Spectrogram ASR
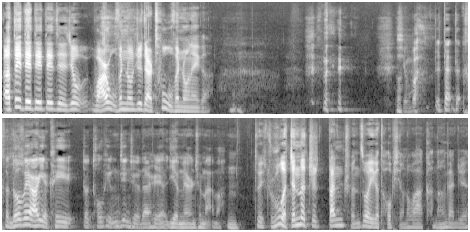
啊，对对对对对，就玩五分钟就点吐五分钟那个。行吧，但但但很多 VR 也可以的投屏进去，但是也也没人去买嘛。嗯，对，如果真的是单纯做一个投屏的话，可能感觉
